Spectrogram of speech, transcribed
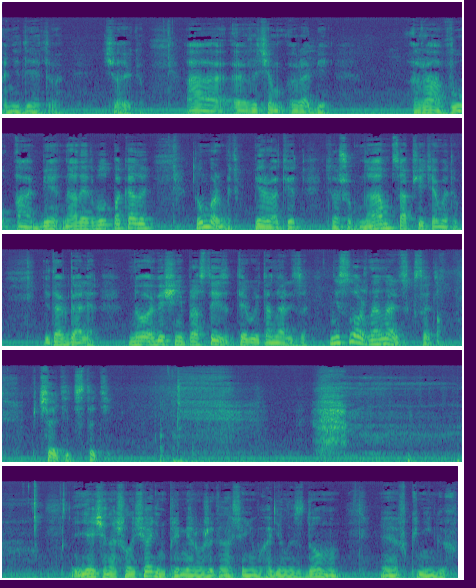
а не для этого человека. А э, зачем Раби? Раву Абе, надо это было показывать. Ну, может быть, первый ответ, того, чтобы нам сообщить об этом и так далее. Но вещи непростые, требуют анализа. Несложный анализ, кстати. Почитайте эти статьи. Я еще нашел еще один пример, уже когда сегодня выходил из дома э, в книгах.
